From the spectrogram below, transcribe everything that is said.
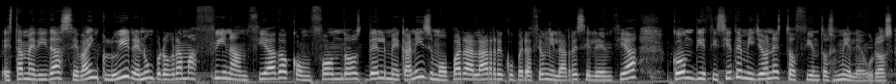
esta medida se va a incluir en un programa financiado con fondos del Mecanismo para la Recuperación y la Resiliencia con 17.200.000 euros.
